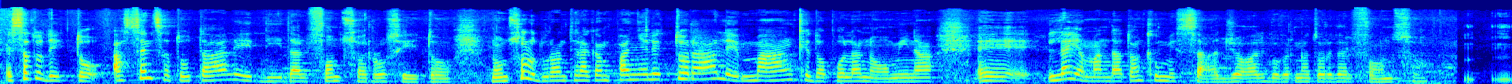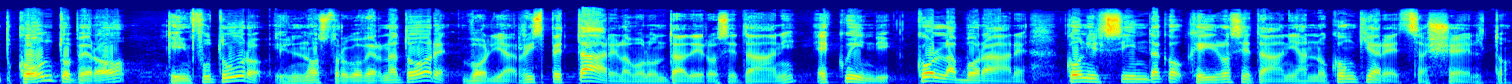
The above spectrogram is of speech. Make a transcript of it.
È stato detto assenza totale di D'Alfonso a Roseto, non solo durante la campagna elettorale ma anche dopo la nomina. Eh, lei ha mandato anche un messaggio al governatore D'Alfonso. Conto però che in futuro il nostro governatore voglia rispettare la volontà dei rosetani e quindi collaborare con il sindaco che i rosetani hanno con chiarezza scelto.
